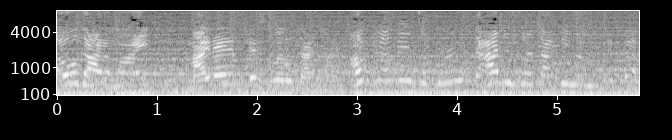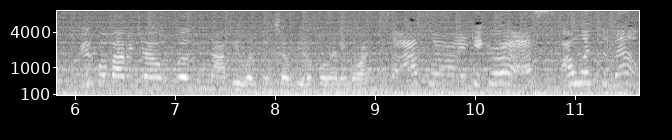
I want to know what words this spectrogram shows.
Little Dynamite. My name is Little Dynamite. I'm coming to prove that I deserve that female midget belt. Beautiful Bobbie Jo will not be looking so beautiful anymore. So after I kick her ass, I want the belt.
